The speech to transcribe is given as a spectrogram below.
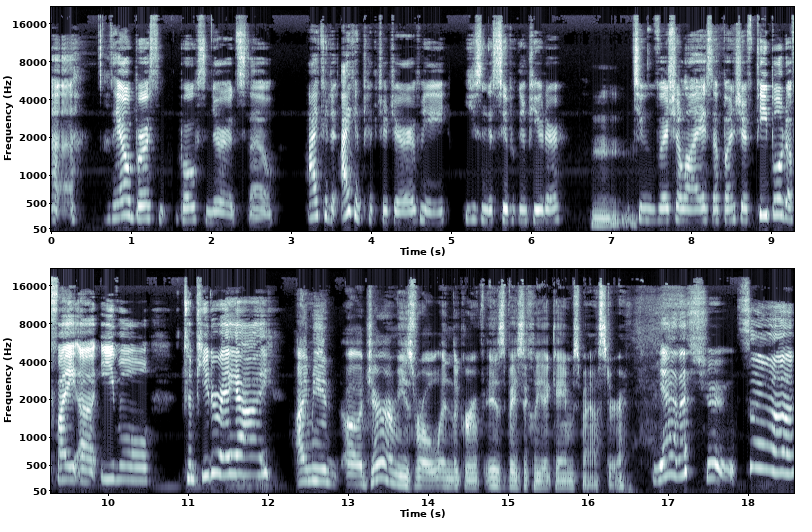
Uh, they are both both nerds, though. I could I could picture Jeremy using a supercomputer Hmm. to virtualize a bunch of people to fight a evil computer AI. I mean, uh, Jeremy's role in the group is basically a games master. Yeah, that's true. So, uh,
